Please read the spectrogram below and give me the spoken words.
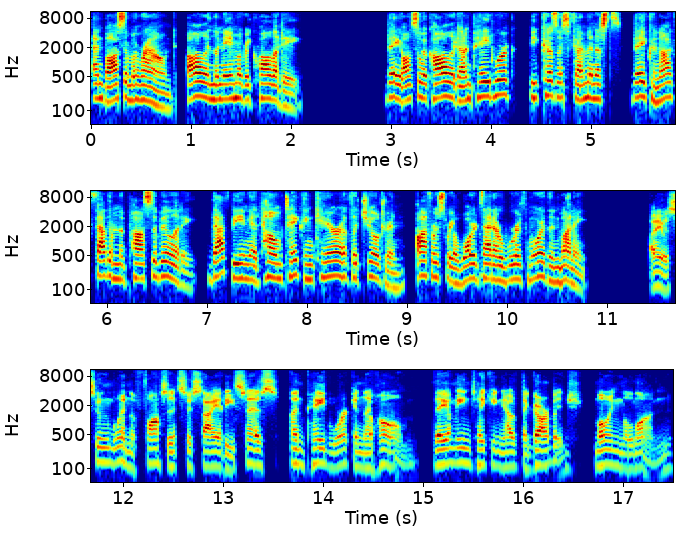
and boss them around, all in the name of equality. They also call it unpaid work, because as feminists, they cannot fathom the possibility that being at home taking care of the children offers rewards that are worth more than money. I assume when the Fawcett Society says unpaid work in the home, they mean taking out the garbage, mowing the lawn,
